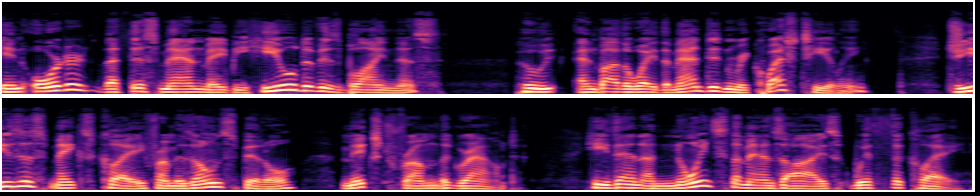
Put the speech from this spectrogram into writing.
in order that this man may be healed of his blindness, who, and by the way, the man didn't request healing, Jesus makes clay from his own spittle mixed from the ground. He then anoints the man's eyes with the clay.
